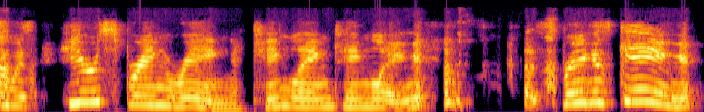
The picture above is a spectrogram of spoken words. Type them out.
was Hear Spring Ring, tingling, tingling. spring is king.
